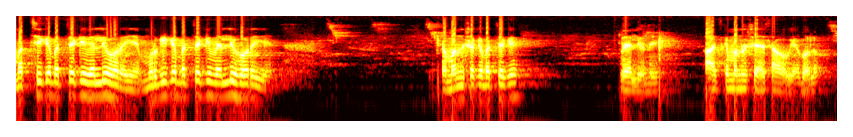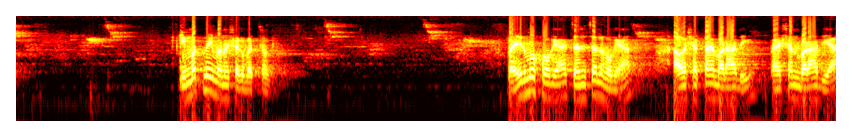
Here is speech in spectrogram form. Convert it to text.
मच्छी के बच्चे की वैल्यू हो रही है। मुर्गी के बच्चे की वैल्यू हो रही है। मनुष्य के बच्चे की? वैल्यू नहीं। आज के मनुष्य ऐसा हो गया, बोलो। कीमत नहीं मनुष्य के बच्चों की। बहिर्मुख हो गया, चंचल हो गया, आवश्यकताएँ बढ़ा दी फ़ैशन बढ़ा दिया,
